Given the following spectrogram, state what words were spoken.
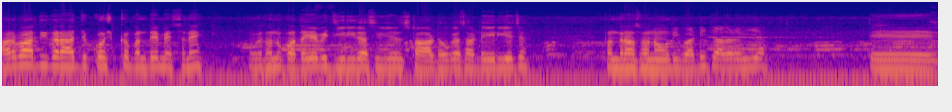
ਹਰ ਵਾਰ ਦੀ ਤਰ੍ਹਾਂ ਅੱਜ ਕੁਝ ਕੁ ਬੰਦੇ ਮਿਸ ਨੇ। ਕਿਉਂਕਿ ਤੁਹਾਨੂੰ ਪਤਾ ਹੀ ਹੈ ਵੀ ਜੀਰੀ ਦਾ ਸੀਜ਼ਨ ਸਟਾਰਟ ਹੋ ਗਿਆ ਸਾਡੇ ਏਰੀਆ 'ਚ। 1509 ਦੀ ਵਾਢੀ ਚੱਲ ਰਹੀ ਹੈ। ਤੇ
